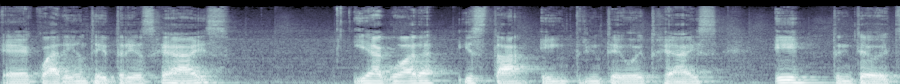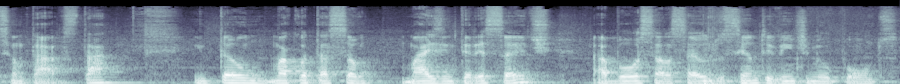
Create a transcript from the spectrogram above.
é, 43 reais e agora está em 38 reais e 38 centavos, tá? Então, uma cotação mais interessante. A bolsa ela saiu dos 120 mil pontos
